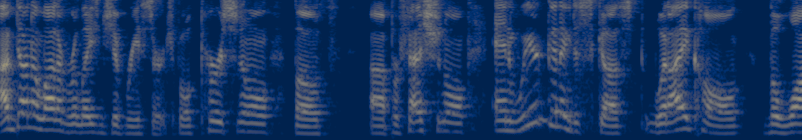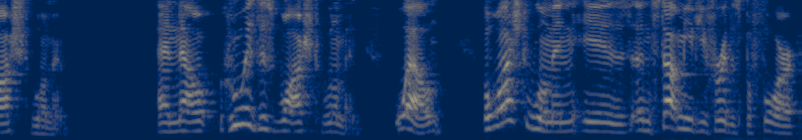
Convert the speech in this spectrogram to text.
I've done a lot of relationship research, both personal, both uh, professional, and we're going to discuss what I call the washed woman. And now, who is this washed woman? Well, the washed woman is, and stop me if you've heard this before,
